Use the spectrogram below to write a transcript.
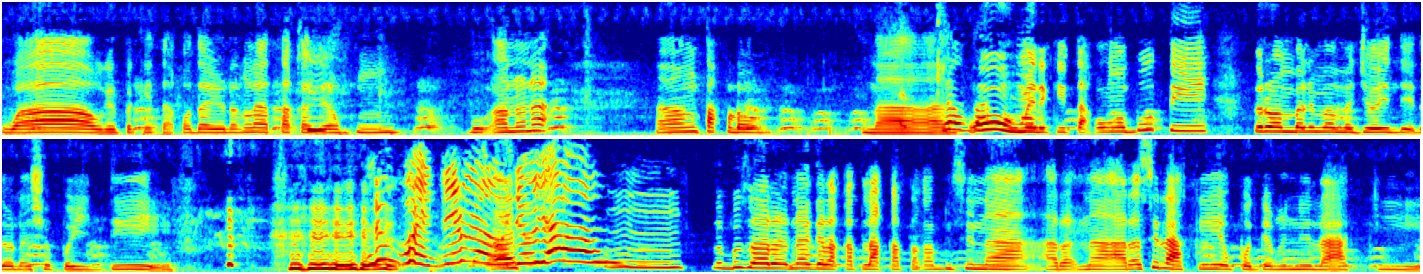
Wow! Ipakita ko dayo ng lata. Kaya hmm, bu- ano na ang taklob na oh may nakita ko nga buti pero ang bali mama Joy hindi daw na siya pwede Pwede mo, Ay. Juyaw! Hmm. Tapos ara na galakat-lakat na kami sina ara na ara si Lucky upod kami ni Lucky.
